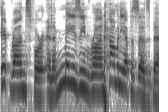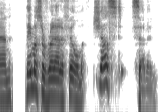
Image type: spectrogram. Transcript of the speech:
It runs for an amazing run. How many episodes, Ben? They must have run out of film. Just seven.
